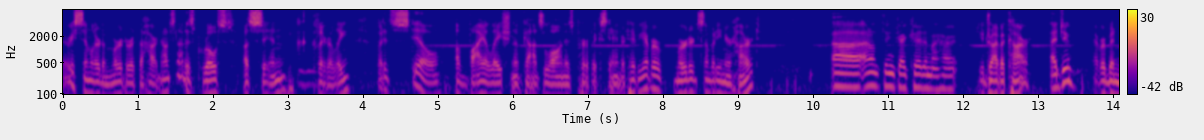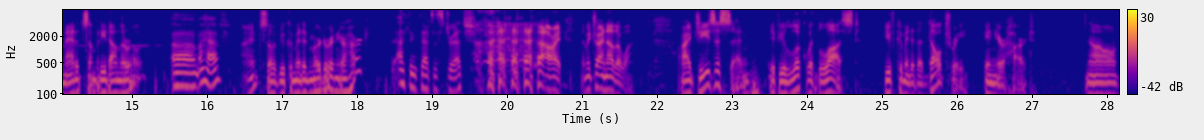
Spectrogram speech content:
very similar to murder at the heart. Now, it's not as gross a sin, c- clearly, but it's still a violation of God's law and His perfect standard. Have you ever murdered somebody in your heart? Uh, I don't think I could in my heart. Do you drive a car? I do. Ever been mad at somebody down the road? Um, I have. All right, so have you committed murder in your heart? I think that's a stretch. All right, let me try another one. All right, Jesus said, if you look with lust, you've committed adultery in your heart. Now,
